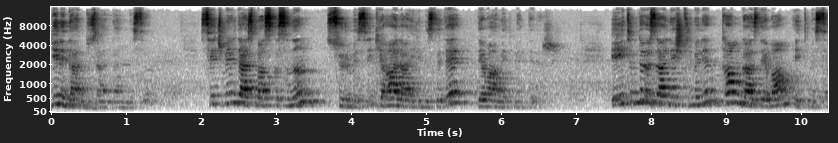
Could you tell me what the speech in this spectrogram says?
yeniden düzenlenmesi. Seçmeli ders baskısının sürmesi ki hala elimizde de devam etmektedir. Eğitimde özelleştirmenin tam gaz devam etmesi.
